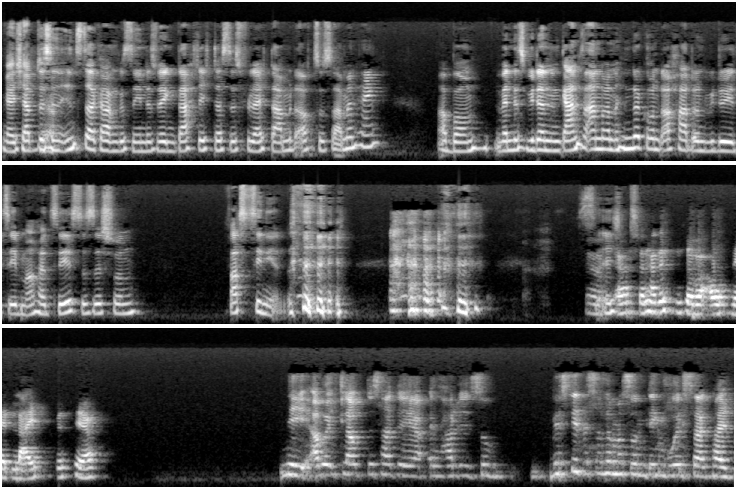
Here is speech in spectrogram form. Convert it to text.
Ja, ich habe das Ja. in Instagram gesehen, deswegen dachte ich, dass das vielleicht damit auch zusammenhängt. Aber wenn es wieder einen ganz anderen Hintergrund auch hat und wie du jetzt eben auch erzählst, das ist schon faszinierend. Ja. echt- dann hattest du es aber auch nicht leicht bisher. Nee, aber ich glaube, das hatte ja, hatte so, wisst ihr, das ist immer so ein Ding, wo ich sage, halt,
